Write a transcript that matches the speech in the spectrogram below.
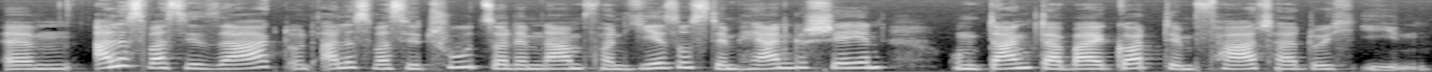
ähm, alles, was ihr sagt und alles, was ihr tut, soll im Namen von Jesus, dem Herrn, geschehen und dankt dabei Gott, dem Vater, durch ihn.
